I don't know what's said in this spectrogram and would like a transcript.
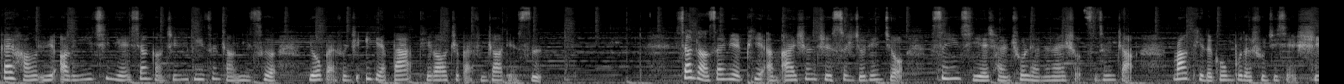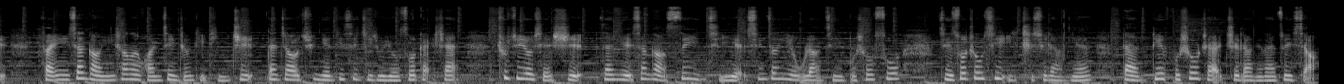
该行于2017年香港 GDP 增长预测由百分之一点八提高至百分之二点四。香港三月 PMI 升至四十九点九，私营企业产出两年来首次增长。Market 公布的数据显示，反映香港营商的环境整体停滞，但较去年第四季度有所改善。数据又显示，三月香港私营企业新增业务量进一步收缩，紧缩周期已持续两年，但跌幅收窄至两年来最小，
